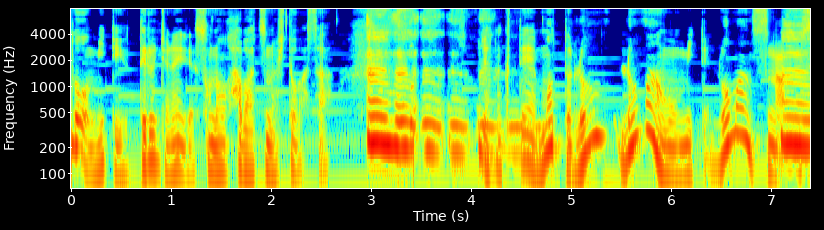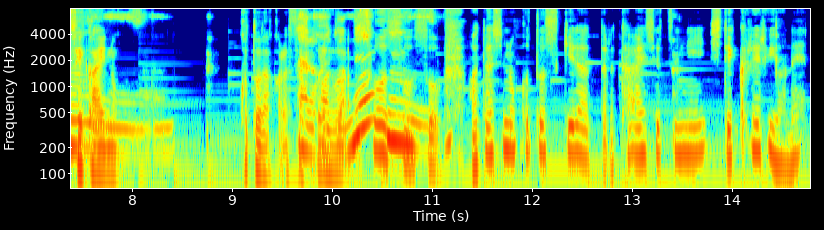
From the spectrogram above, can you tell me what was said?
とを見て言ってるんじゃないんだよ。その派閥の人はさ。うんうんうんうんうん。じゃなくて、もっとロロマンを見て、ロマンスな世界のことだからさ、これは。ねそうそうそう、私のこと好きだったら大切にしてくれるよね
